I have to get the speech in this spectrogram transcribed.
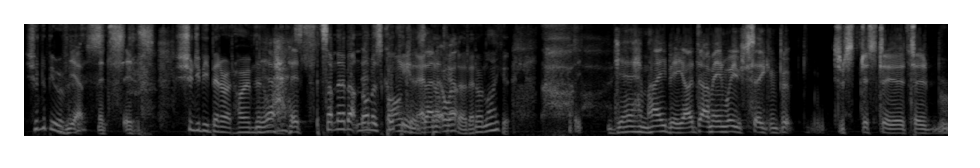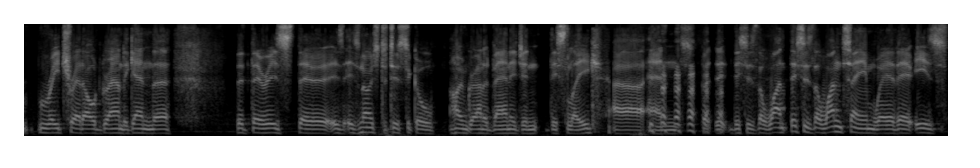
Shouldn't it be Yeah, reversed? it's it's Should you be better at home than yeah, away? it's It's something about Nonna's cooking bonkers, at and it- well- they don't like it. Yeah, maybe. I mean, we've seen, just just to to retread old ground again. The that there is there is, is no statistical home ground advantage in this league, uh, and but this is the one this is the one team where there is.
